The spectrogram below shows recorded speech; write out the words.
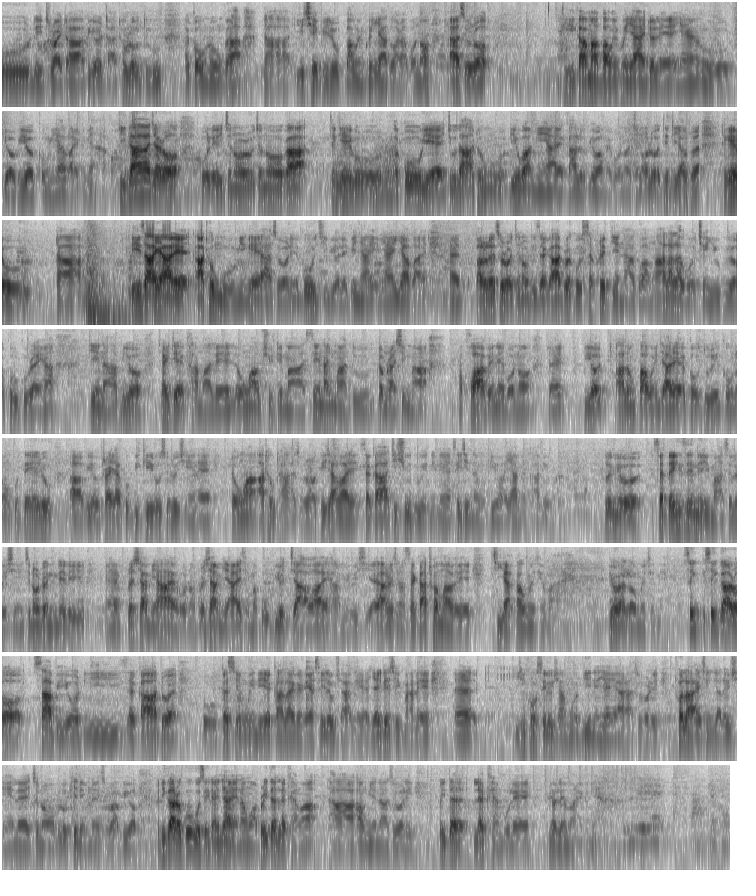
ဒီ director ပြီးတော့ဒါထုတ်လုပ်သူအကုန်လုံးကဒါရွေးချယ်ပေးလို့ပါဝင်ခွင့်ရသွားတာပေါ့နော်အဲဒါဆိုတော့ဒီကားမှာပါဝင်ခွင့်ရရတဲ့အတွက်လည်းအရန်ဟိုပျော်ပြီးတော့ဂုဏ်ယူရပါတယ်ခင်ဗျာဟုတ်ဒီကားကကြတော့ဟိုလေကျွန်တော်တို့ကျွန်တော်ကတကယ်ကိုအကိုရဲ့စူးစမ်းအထောက်မှုကိုအပြည့်အဝမြင်ရတဲ့ကားလို့ပြောရမယ်ပေါ့နော်ကျွန်တော်တို့အစ်စ်တယောက်အတွက်တကယ်ကိုဒါ လေးစားရတဲ့အားထုတ်မှုကိုမြင်ခဲ့ရဆိုတော့လေအခုကိုကြည့်ပြီးတော့လေပညာရေးအများကြီးရပါတယ်အဲဘာလို့လဲဆိုတော့ကျွန်တော်ဒီဇက်ကားအတွက်ကို script ပြင်တာက9လလောက်ကိုအချိန်ယူပြီးတော့အခုကိုယ်တိုင်ကပြင်တာပြီးတော့ရိုက်တဲ့အခါမှာလည်းလုံးဝ shooting မှာစင်းတိုင်းမှာသူကင်မရာရှိမှာမခွာပဲနဲ့ပေါ့နော်ဒါပြီးတော့အားလုံးပါဝင်ကြတဲ့အကုတ်သူတွေအကုန်လုံးကိုတဲတို့အာပြီးတော့ driver ကို PK တို့ဆိုလို့ရှိရင်လည်းလုံးဝအားထုတ်ထားဆိုတော့တေးကြပါရဲ့ဇက်ကားကြည့်ရှုသူတွေအနေနဲ့စိတ်ကျဉ်တမ်းမှုပြေဝရမယ်ကားမျိုးပါ အဲ့လိုမျိုးစက်သိန်းစင်းနေမှာဆိုလို့ရှိရင်ကျွန်တော်တို့နည်းနည်းလေးအဲ pressure များရပေါ့နော် pressure များတဲ့အချိန်မှာပို့ပြီးတော့ကြာသွားတဲ့ဟာမျိုးရှိအဲ့ဒါတော့ကျွန်တော်ဇက်ကားထွက်မှာပဲကြည်ရကောင်းမယ်ထင်ပါတယ်ပြောရကောင်းမယ်ထင်တယ်စိတ်စိတ်ကတော့စပြီးတော့ဒီဇက်ကားအတွက်ဟို casting ဝင်နေတဲ့ကာလကလေးကစိတ်လှုပ်ရှားခဲ့ရရိုက်တဲ့အချိန်မှာလည်းအဲ ရင်ခုန်စိတ်လှုပ်ရှားမှုအပြည့်နဲ့ရိုက်ရတာဆိုတော့လေထွက်လာတဲ့အချိန်ကြလို့ရှိရင်လည်းကျွန်တော်ဘယ်လိုဖြစ်နေမလဲဆိုတာပြီးတော့အဓိကတော့ကိုယ့်ကိုယ်စိတ်တိုင်းကြရင်တော့မှပြိသက်လက်ခံမှဒါအောင်မြင်တာဆိုတော့လေပြိသက်လက်ခံဖို့လည်းမျှော်လင့်ပါတယ်ခင်ဗျာဘယ်သူရဲ့ဒါတက်ခုံပြီးတော့အဲ့ဒီတိုင်း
